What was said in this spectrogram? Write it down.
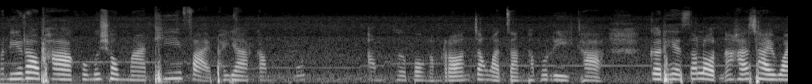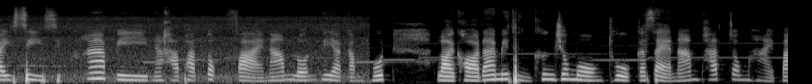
วันนี้เราพาคุณผู้ชมมาที่ฝ่ายพยากรรมพุทธ อำเภอโป่งน้ำร้อนจังหวัดจันทบุรีค่ะ เกิดเหตุสลดนะคะชายวัย 45 ปีนะคะพัดตกฝ่ายน้ำล้นพญากำพุทธลอยคอได้ไม่ถึงครึ่งชั่วโมง ถูกกระแสน้ำพัดจมหายไป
